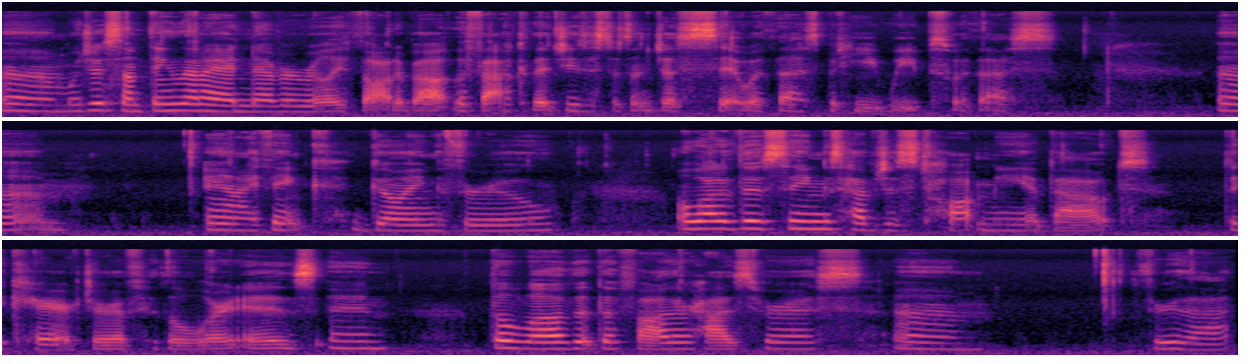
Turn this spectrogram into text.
um, which is something that I had never really thought about the fact that Jesus doesn't just sit with us, but he weeps with us. Um, and I think going through a lot of those things have just taught me about the character of who the Lord is and the love that the Father has for us um, through that.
